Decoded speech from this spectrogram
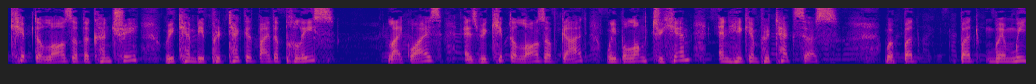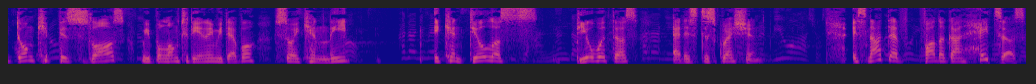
keep the laws of the country, we can be protected by the police. Likewise, as we keep the laws of God, we belong to Him and He can protect us. But, but, but when we don't keep His laws, we belong to the enemy devil, so it can lead, it can deal us, deal with us at His discretion. It's not that Father God hates us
